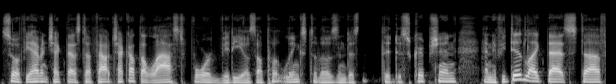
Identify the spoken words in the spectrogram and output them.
So if you haven't checked that stuff out, check out the last four videos. I'll put links to those in the description. And if you did like that stuff,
